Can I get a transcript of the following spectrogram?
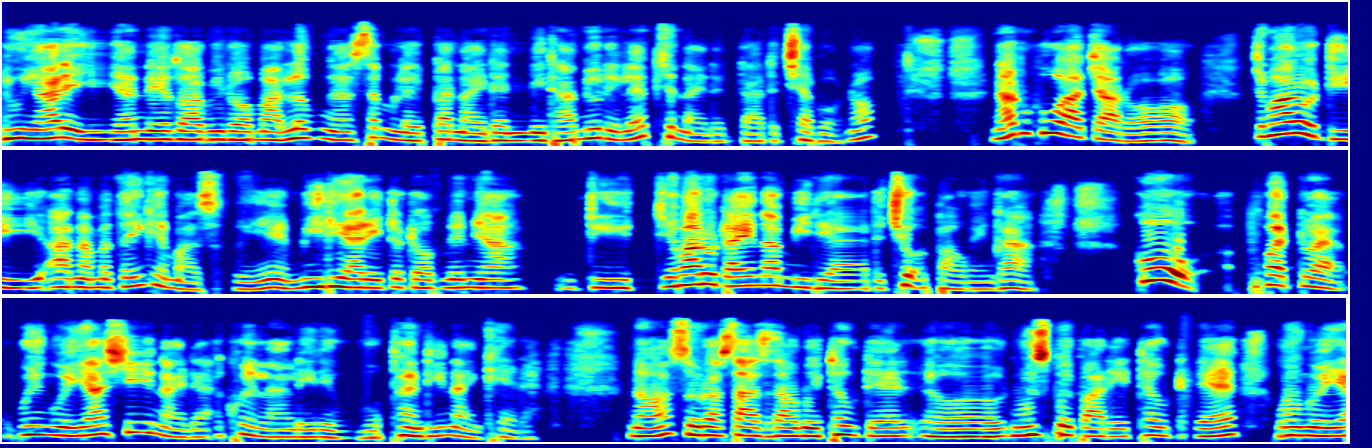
လူများတွေရန်နေသွားပြီးတော့မှလုပ်ငန်းဆက်မလဲပတ်နိုင်တဲ့အနေအထားမျိုးတွေလည်းဖြစ်နိုင်တယ်ဒါတစ်ချက်ပေါ့နော်နောက်တစ်ခုကကြတော့ကျမတို့ဒီအာနာမသိခင်မှာဆိုရင်မီဒီယာတွေတော်တော်များများဒီကျမတို့တိုင်းသားမီဒီယာတချို့အပါဝင်ကကို့အဖွဲ့အတွက်ဝင်ငွေရရှိနိုင်တဲ့အခွင့်အလမ်းလေးတွေကိုဖန်တီးနိုင်ခဲ့တယ်။နော်ဆိုတော့စာဆောင်တွေထုတ်တယ် newspaper တွေထုတ်တယ်ဝင်ငွေရ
